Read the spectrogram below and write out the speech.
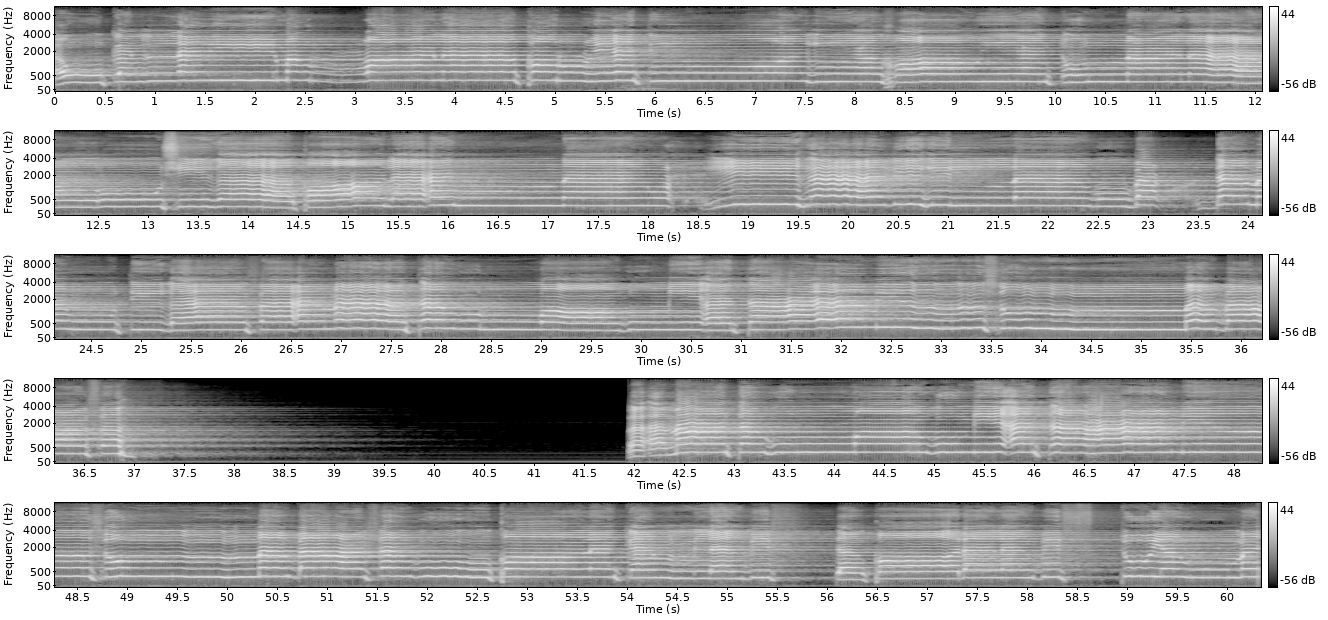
أو كالذي مر على قرية وهي خاوية على عروشها قال أنا يحيي هذه الله بعد موتها فأماته الله فأماته الله مئة عام ثم بعثه قال كم لبثت؟ قال لبثت يوما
